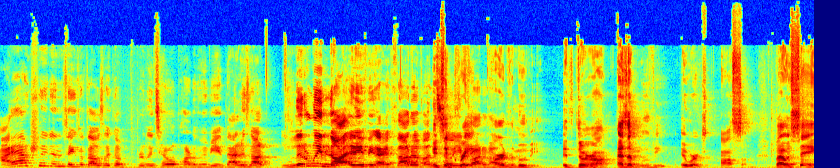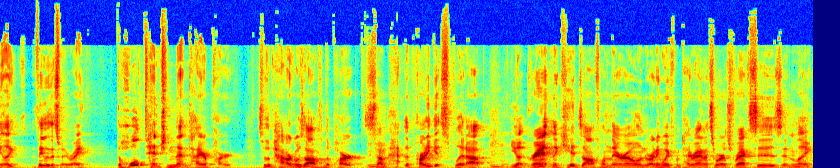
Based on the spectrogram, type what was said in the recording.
I actually didn't think that that was like a really terrible part of the movie. That is not literally not anything I thought of until it's a you great brought it part of the movie. It's don't wrong. As a movie, it works awesome. But I was saying, like, think of it this way, right? The whole tension in that entire part. So the power goes off in the park. Mm-hmm. Some ha- the party gets split up. You got Grant and the kids off on their own, running away from Tyrannosaurus Rexes, Mm-hmm. and like.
